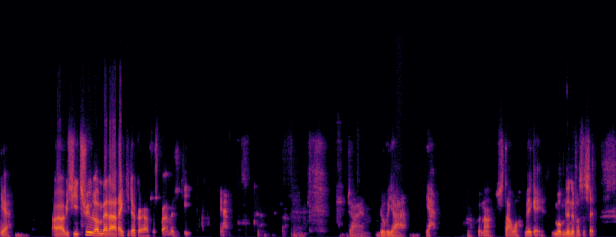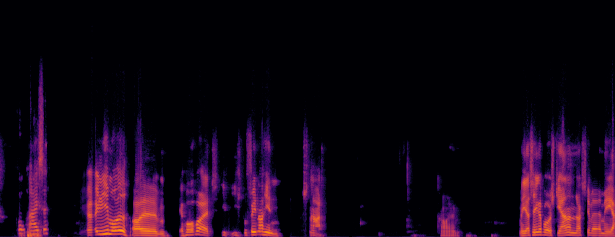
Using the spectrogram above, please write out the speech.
Ja. Og hvis I er i tvivl om, hvad der er rigtigt at gøre, så spørg mig sig. Ja. Øh, nu vil jeg, ja, begynder staver væk af, mumlende for sig selv. God rejse. Ja, I lige måde, og øh, jeg håber, at I, I, du finder hende snart. Og, øh, men jeg er sikker på, at stjernerne nok skal være med jer.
